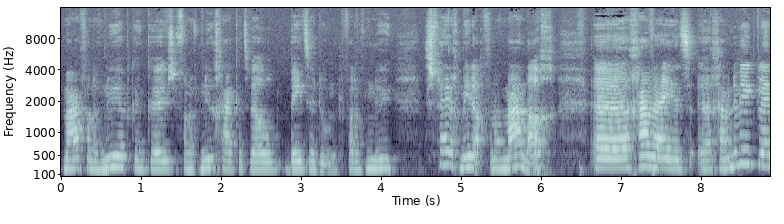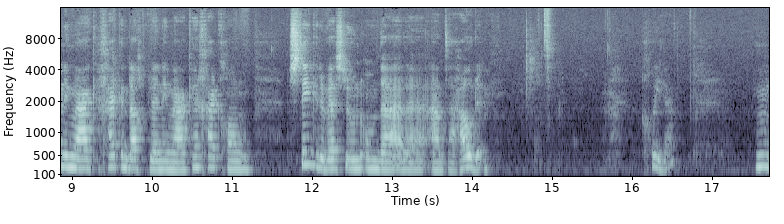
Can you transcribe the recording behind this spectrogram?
Maar vanaf nu heb ik een keuze. Vanaf nu ga ik het wel beter doen. Vanaf nu het is vrijdagmiddag. Vanaf maandag uh, gaan, wij het, gaan we de weekplanning maken. Ga ik een dagplanning maken. En ga ik gewoon stinkende best doen om daar aan te houden. Goeie hè? Hm.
